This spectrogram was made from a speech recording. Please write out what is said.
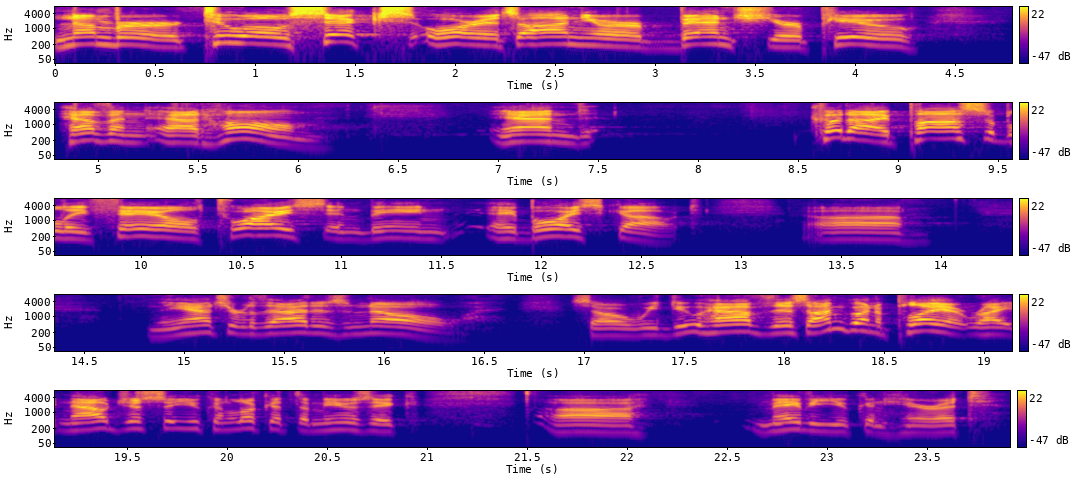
number 206, or it's on your bench, your pew, Heaven at Home. And could I possibly fail twice in being a Boy Scout? Uh, the answer to that is no. So we do have this. I'm going to play it right now just so you can look at the music. Uh, maybe you can hear it.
